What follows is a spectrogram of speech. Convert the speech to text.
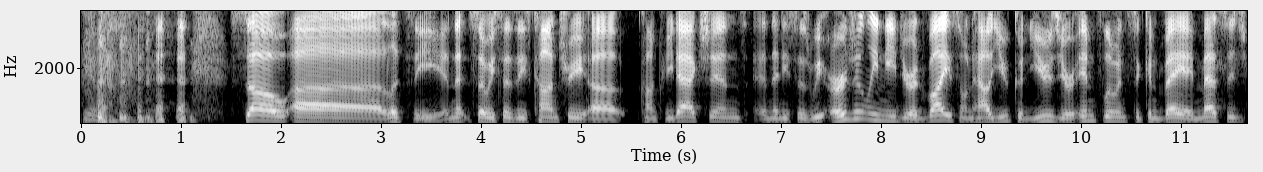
You know? so uh, let's see. And th- so he says these concrete, uh, concrete actions. And then he says, We urgently need your advice on how you could use your influence to convey a message,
